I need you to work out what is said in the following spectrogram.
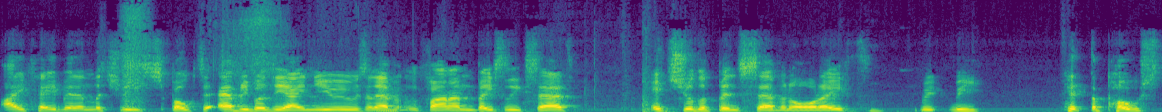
I came in and literally spoke to everybody I knew who was an Everton fan and basically said it should have been seven or eight. We, we hit the post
